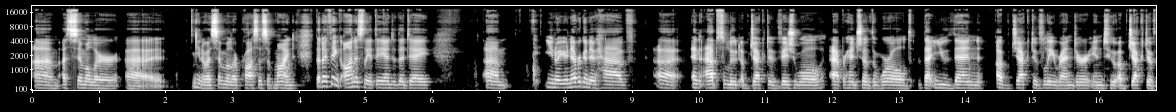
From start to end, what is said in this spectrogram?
um, a similar uh, you know a similar process of mind that I think honestly at the end of the day, um, you know, you're never going to have uh, an absolute objective visual apprehension of the world that you then objectively render into objective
